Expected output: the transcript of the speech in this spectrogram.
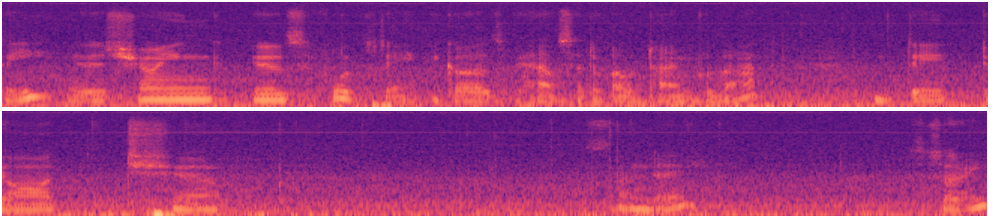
see it is showing is fourth day because we have set up our time for that. Day dot uh, Sunday. Sorry.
